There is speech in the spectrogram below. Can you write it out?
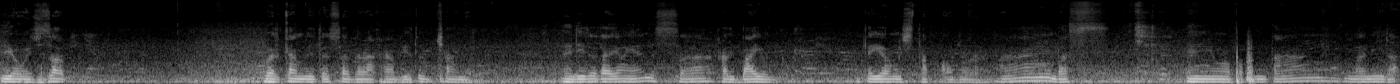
Yo, what's up? Welcome dito sa Hub YouTube channel. Nandito tayo ngayon sa Calbayog. Ito yung stopover ng bus. Yan yung papuntang Manila.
